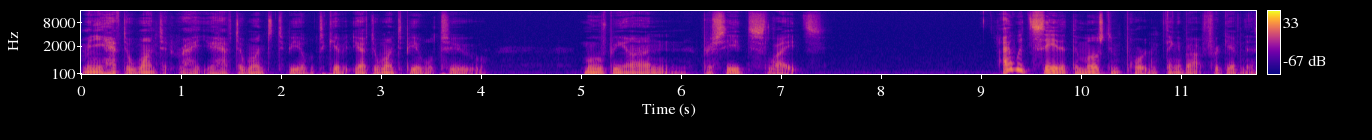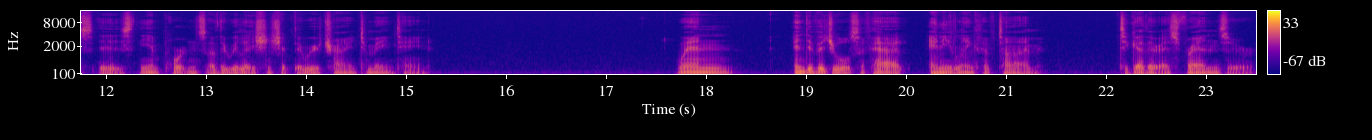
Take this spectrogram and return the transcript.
I mean, you have to want it, right? You have to want to be able to give it. You have to want to be able to move beyond perceived slights. I would say that the most important thing about forgiveness is the importance of the relationship that we're trying to maintain. When individuals have had any length of time together as friends or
